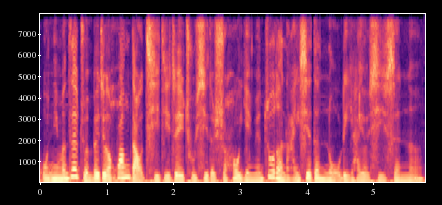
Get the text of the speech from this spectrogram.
我你们在准备这个《荒岛奇迹》这一出戏的时候，演员做了哪一些的努力还有牺牲呢？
